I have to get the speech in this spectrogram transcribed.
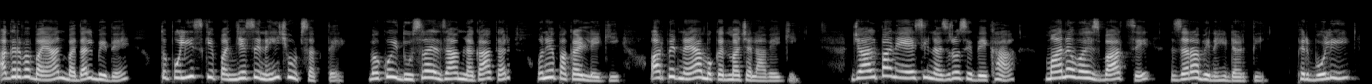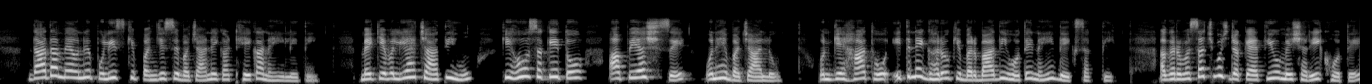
अगर वह बयान बदल भी दे तो पुलिस के पंजे से नहीं छूट सकते। वह कोई दूसरा इल्ज़ाम लगाकर उन्हें पकड़ लेगी और फिर नया मुकदमा चलावेगी। जालपा ने ऐसी नज़रों से देखा, मानो वह इस बात से जरा भी नहीं डरती। फिर बोली, दादा, मैं उन्हें पुलिस के पंजे से बचाने का ठेका नहीं लेती। मैं केवल यह चाहती हूँ कि हो सके तो अपयश से उन्हें बचा लूँ। उनके हाथों इतने घरों की बर्बादी होते नहीं देख सकती। अगर वह सचमुच डकैतियों में शरीक होते,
